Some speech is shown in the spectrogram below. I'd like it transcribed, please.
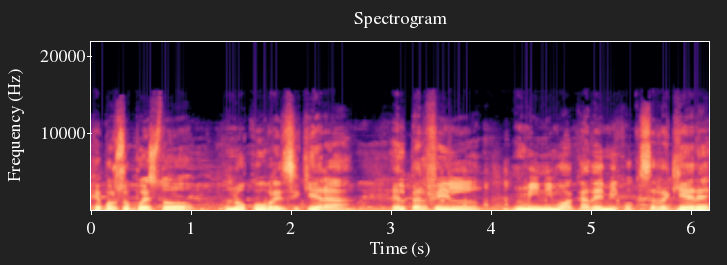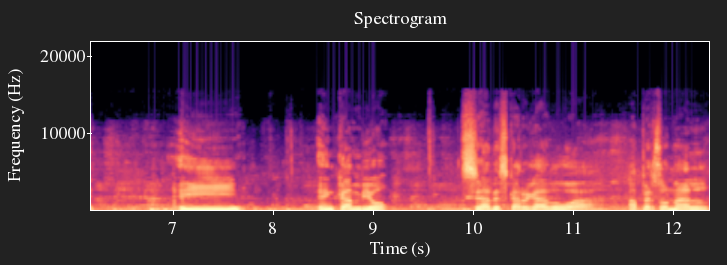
que por supuesto no cubren siquiera el perfil mínimo académico que se requiere y en cambio se ha descargado a, personal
